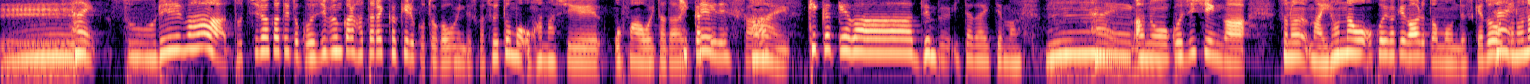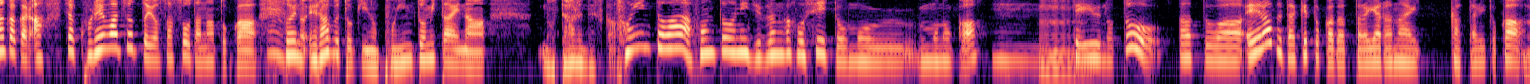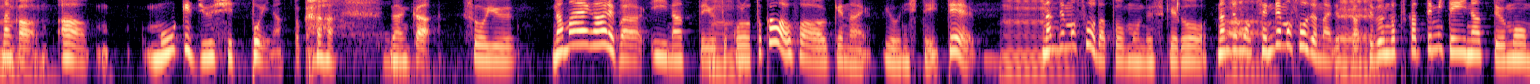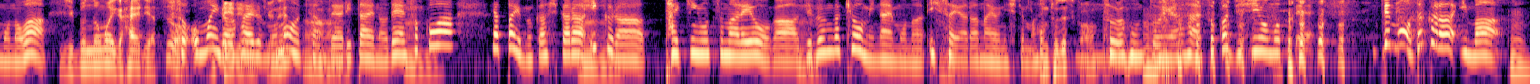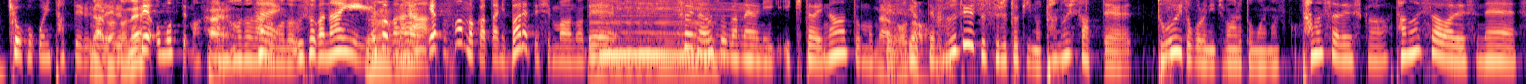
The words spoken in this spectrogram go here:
い。それはどちらかというとご自分から働きかけることが多いんですか？それともお話オファーをいただいて？きっかけですか、はい、きっかけは全部いただいてます。うーん。はい。あのご自身がその、まあ、いろんなお声掛けがあると思うんですけど、はい。その中からあじゃあこれはちょっと良さそうだなとか、そういうのを選ぶ時のポイントみたいなのってあるんですか？ポイントは本当に自分が欲しいと思うものか？うん。っていうのと、あとは選ぶだけとかだったらやらないかったりとか、なんかあ儲け重視っぽいなとかなんかそういう名前があればいいなっていうところとかはオファーは受けないようにしていて、何でもそうだと思うんですけど何でも宣伝もそうじゃないですか、ええ。自分が使ってみていいなって思うものは自分の思いが入るやつをそう思いが入るものをちゃんとやりたいので、そこはやっぱり昔からいくら大金を積まれようが、自分が興味ないものは一切やらないようにしてました、本当ですか？それは本当に、はい、そこは自信を持って。でもだから今、うん。今日ここに立ってるられなるって思ってます、はい。なるほどなるほど、嘘がない嘘がない。やっぱファンの方にバレてしまうのでそういうのは嘘がないようにいきたいなと思ってやってます。プロデュースする時の楽しさってどういうところに一番あると思いますか？楽しさですか？楽しさはですね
